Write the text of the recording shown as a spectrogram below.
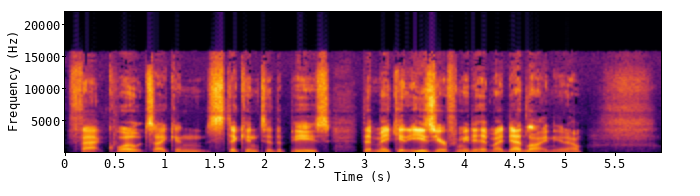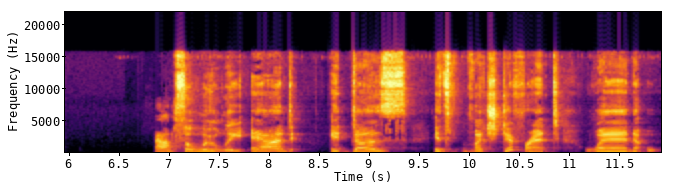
fat quotes I can stick into the piece that make it easier for me to hit my deadline, you know? Absolutely. And it does, it's much different when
